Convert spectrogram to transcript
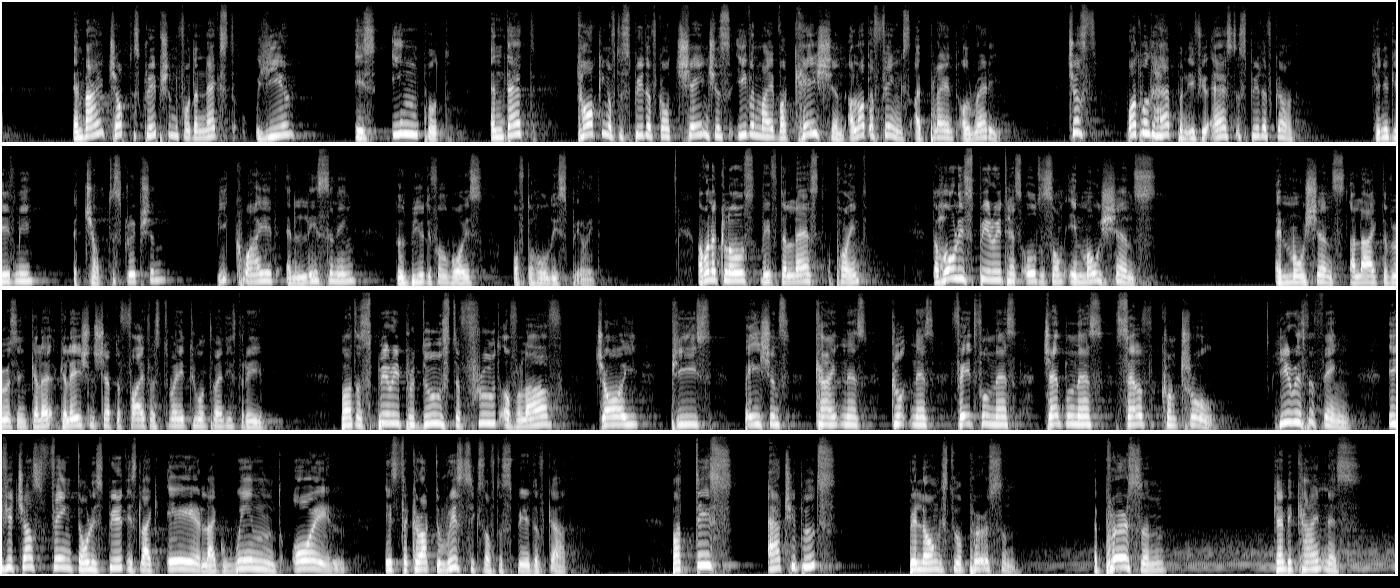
And my job description for the next year is input. And that talking of the Spirit of God changes even my vacation, a lot of things I planned already. Just what will happen if you ask the Spirit of God, Can you give me a job description? Be quiet and listening to the beautiful voice of the Holy Spirit. I want to close with the last point. The Holy Spirit has also some emotions. Emotions. I like the verse in Galatians chapter 5, verse 22 and 23. But the Spirit produced the fruit of love, joy, peace, patience, kindness, goodness, faithfulness, gentleness, self control. Here is the thing if you just think the Holy Spirit is like air, like wind, oil, it's the characteristics of the Spirit of God. But these attributes belongs to a person. A person can be kindness.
